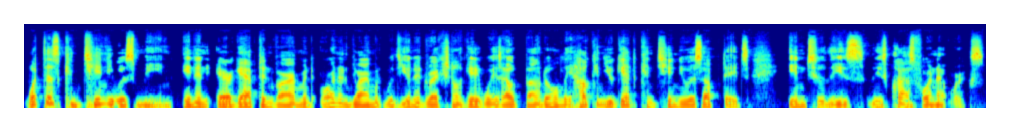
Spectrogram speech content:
What does continuous mean in an air gapped environment or an environment with unidirectional gateways outbound only? How can you get continuous updates into these, these class 4 networks?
